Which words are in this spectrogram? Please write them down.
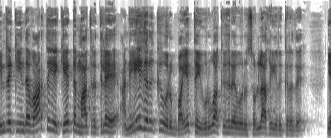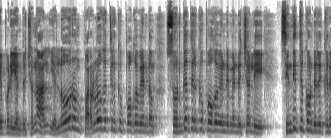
இன்றைக்கு இந்த வார்த்தையை கேட்ட மாத்திரத்திலே அநேகருக்கு ஒரு பயத்தை உருவாக்குகிற ஒரு சொல்லாக இருக்கிறது. எப்படி என்று சொன்னால் எல்லோரும் பரலோகத்திற்கு போக வேண்டும் சொர்க்கத்திற்கு போக வேண்டும் என்று சொல்லி சிந்தித்து கொண்டிருக்கிற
